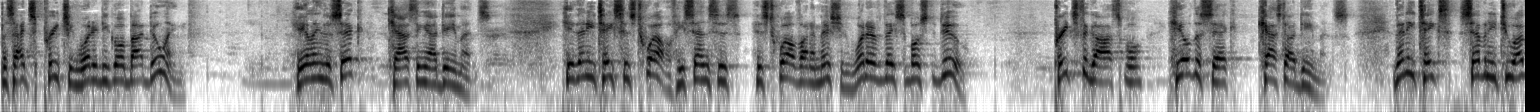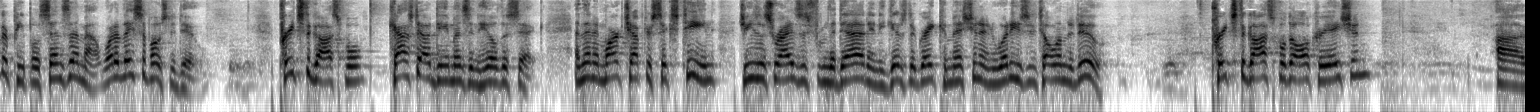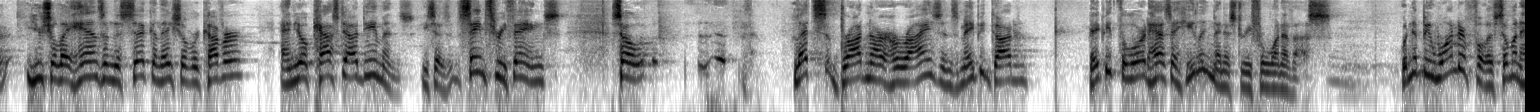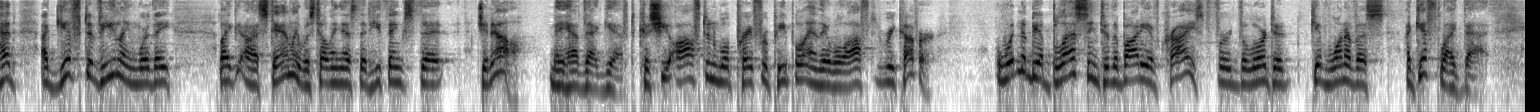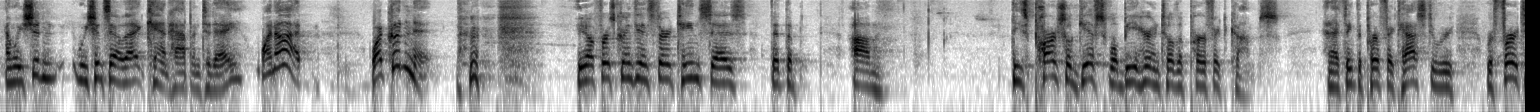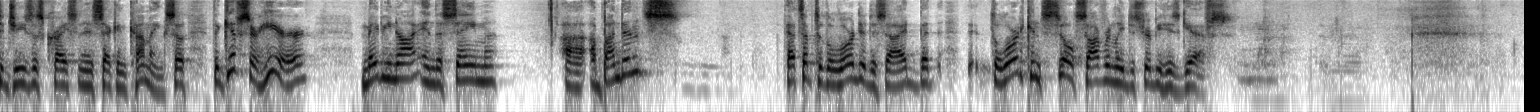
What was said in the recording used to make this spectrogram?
Besides preaching, what did he go about doing? Healing the sick, casting out demons. He, then he takes his 12. He sends his, his 12 on a mission. What are they supposed to do? Preach the gospel, heal the sick, cast out demons. Then he takes 72 other people, sends them out. What are they supposed to do? Preach the gospel, cast out demons, and heal the sick. And then in Mark chapter 16, Jesus rises from the dead and he gives the Great Commission. And what does he tell them to do? Preach the gospel to all creation, uh, you shall lay hands on the sick and they shall recover, and you'll cast out demons. He says, same three things. So let's broaden our horizons. Maybe God, maybe the Lord has a healing ministry for one of us. Wouldn't it be wonderful if someone had a gift of healing where they, like uh, Stanley was telling us that he thinks that Janelle may have that gift because she often will pray for people and they will often recover. Wouldn't it be a blessing to the body of Christ for the Lord to give one of us a gift like that? And we shouldn't, we shouldn't say, oh, that can't happen today. Why not? Why couldn't it? you know, 1 Corinthians 13 says that the, um, these partial gifts will be here until the perfect comes. And I think the perfect has to re- refer to Jesus Christ in his second coming. So the gifts are here, maybe not in the same uh, abundance that's up to the Lord to decide, but the Lord can still sovereignly distribute his gifts.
